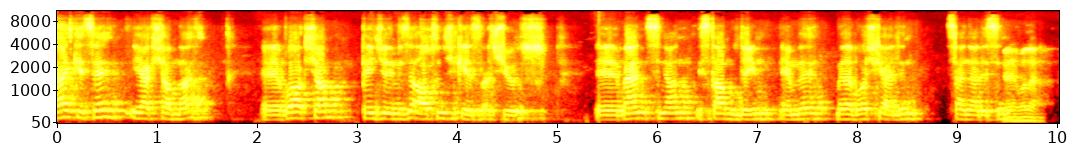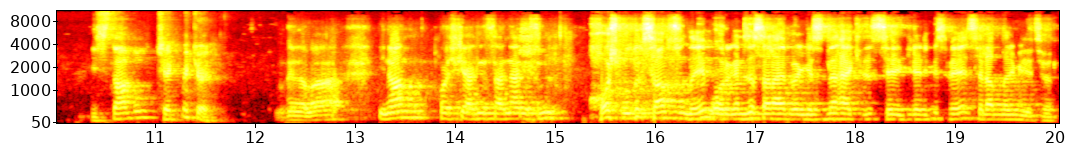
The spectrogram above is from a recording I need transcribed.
Herkese iyi akşamlar. Ee, bu akşam penceremizi altıncı kez açıyoruz. Ee, ben Sinan, İstanbul'dayım. Emre, merhaba, hoş geldin. Sen neredesin? Merhabalar. İstanbul, Çekmeköy. Merhaba. İnan, hoş geldin. Sen neredesin? Hoş bulduk. Samsun'dayım. Organize Sanayi Bölgesi'nden herkese sevgilerimiz ve selamlarımı iletiyorum.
